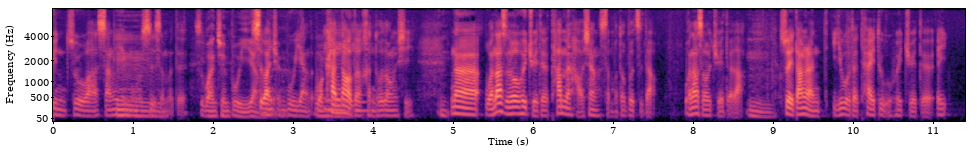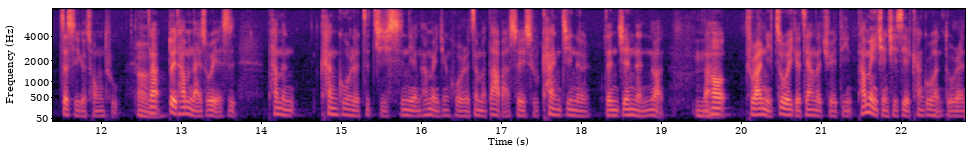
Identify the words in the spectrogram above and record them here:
运作啊、商业模式什么的，是完全不一样，是完全不一样的。我看到的很多东西，那我那时候会觉得他们好像什么都不知道。我那时候觉得啦，嗯，所以当然以我的态度，我会觉得，哎，这是一个冲突。嗯，那对他们来说也是，他们看过了这几十年，他们已经活了这么大把岁数，看尽了人间冷暖，嗯，然后突然你做一个这样的决定，他们以前其实也看过很多人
